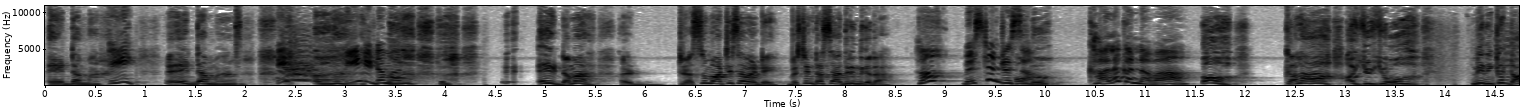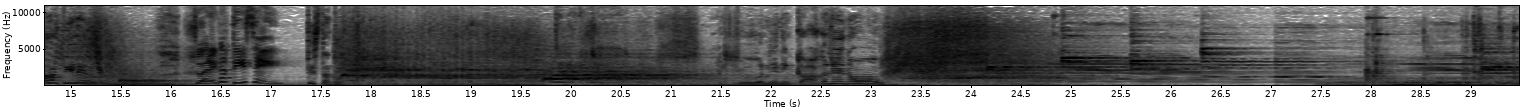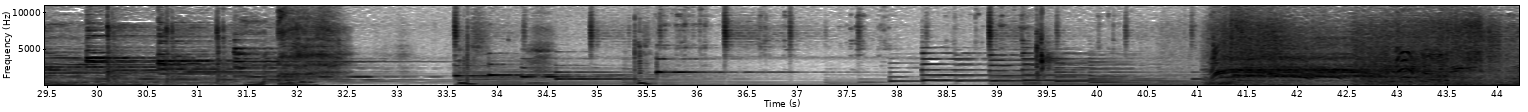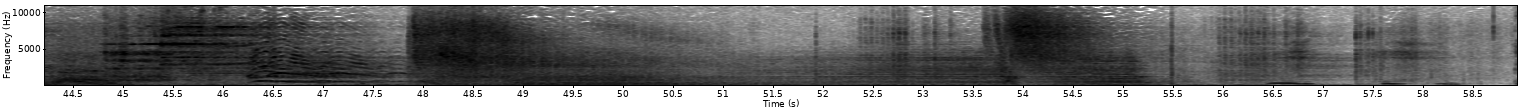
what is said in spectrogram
ఏ డమర్ ఏ డమర్ ఏంటి డమర్ ఏ డమర్ డ్రెస్ మార్చేసావంటే వెస్టర్న్ డ్రెస్ అదిరింది కదా హ? వెస్టర్న్ డ్రెస్ అవును. కళ కన్నావా ఓ కళ! అయ్యో నేను ఇంకా డాలర్ తీయలేదు. త్వరగా తీసేయి. తీస్తాను. అయ్యో నేను ఇంకా ఆగలేను.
